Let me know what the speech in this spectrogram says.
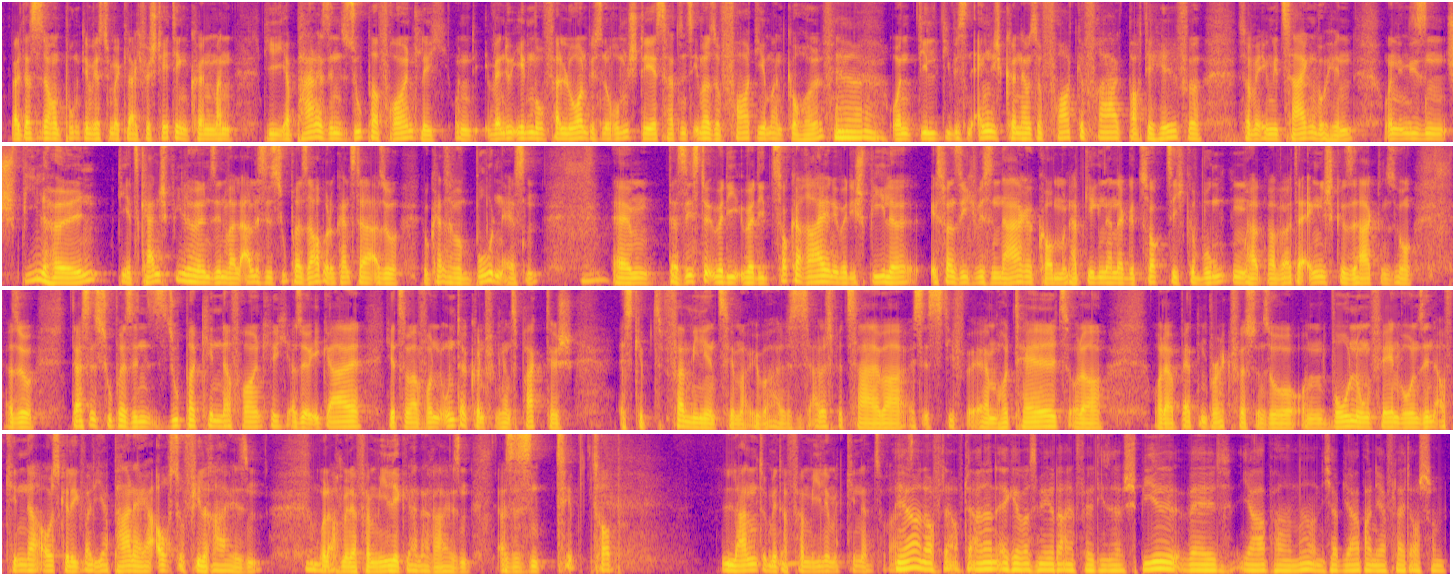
weil das ist auch ein Punkt, den wirst du mir gleich bestätigen können. Man, die Japaner sind super freundlich und wenn du irgendwo verloren bist und rumstehst, hat uns immer sofort jemand geholfen. Ja. Und die, die wissen Englisch können, haben sofort gefragt, braucht ihr Hilfe? Sollen wir irgendwie zeigen, wohin? Und in diesen Spielhöllen, die jetzt keine Spielhöllen sind, weil alles ist super sauber. Du kannst da, also du kannst da vom Boden essen. Ähm, da siehst du über die über die Zockereien, über die Spiele, ist man sich ein bisschen nahe gekommen und hat gegeneinander gezockt, sich gewunken, hat mal Wörter Englisch gesagt und so. Also das ist super, sind super kinderfreundlich. Also egal, jetzt mal von Unterkünften ganz praktisch. Es gibt Familienzimmer überall. Das ist alles bezahlbar. Es ist die ähm, Hotels oder oder Bed and Breakfast und so und Wohnungen, Ferienwohnungen sind auf Kinder ausgelegt, weil die Japaner ja auch so viel reisen mhm. und auch mit der Familie gerne reisen. Also es ist ein tip-top Land, um mit der Familie, mit Kindern zu reisen. Ja, und auf der, auf der anderen Ecke, was mir gerade einfällt, dieser Spielwelt Japan, ne? und ich habe Japan ja vielleicht auch schon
